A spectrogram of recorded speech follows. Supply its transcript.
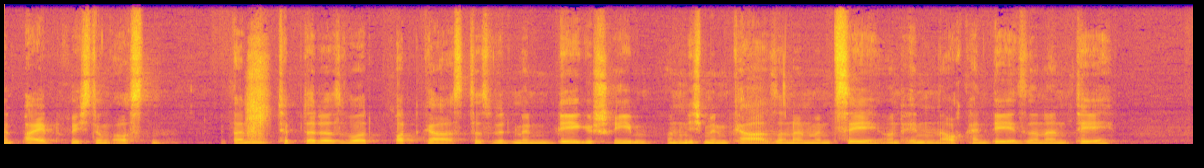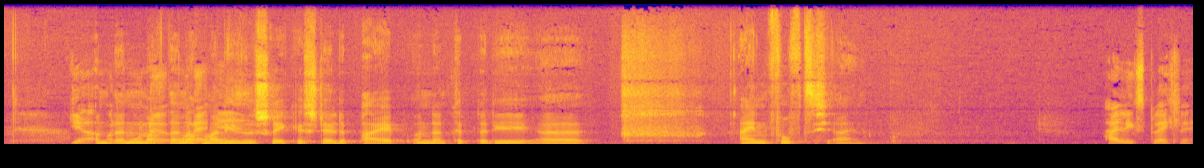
eine Pipe Richtung Osten. Dann tippt er das Wort Podcast, das wird mit einem D geschrieben und nicht mit einem K, sondern mit einem C und hinten auch kein D, sondern ein T. Ja, und, und dann ohne, macht er nochmal diese schräg gestellte Pipe und dann tippt er die äh, 51 ein. Heiligsblechle.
